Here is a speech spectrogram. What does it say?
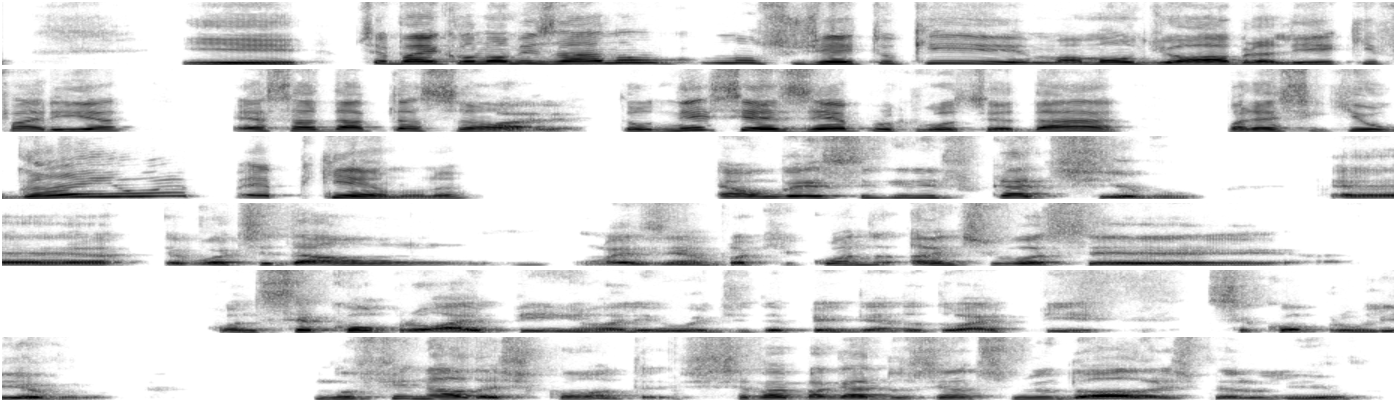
E você vai economizar num, num, sujeito que, uma mão de obra ali que faria essa adaptação. Olha, então, nesse exemplo que você dá, parece que o ganho é, é pequeno, né? É um ganho significativo. É, eu vou te dar um, um exemplo aqui. Quando antes você quando você compra um IP em Hollywood, dependendo do IP, você compra um livro, no final das contas, você vai pagar 200 mil dólares pelo livro.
